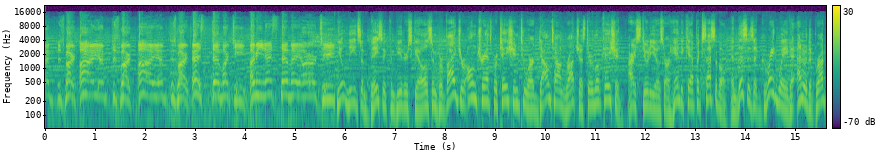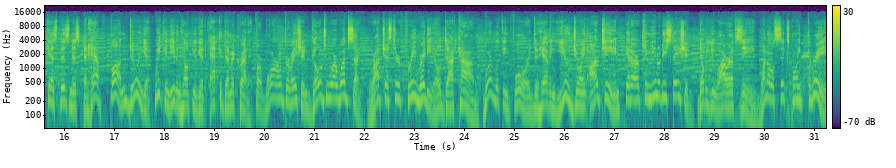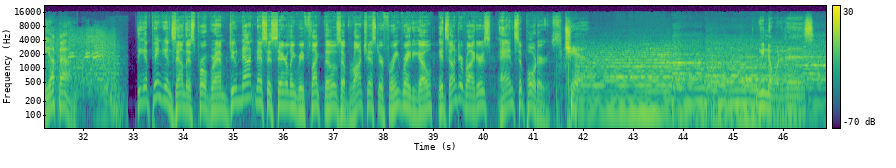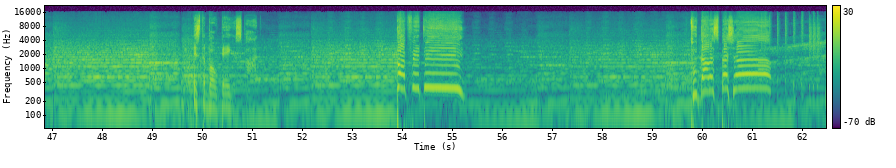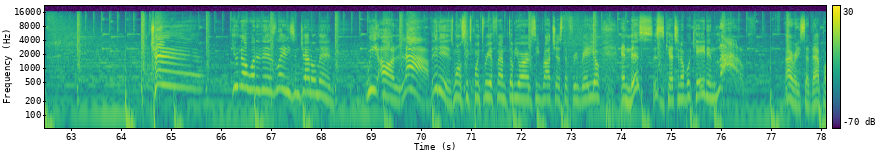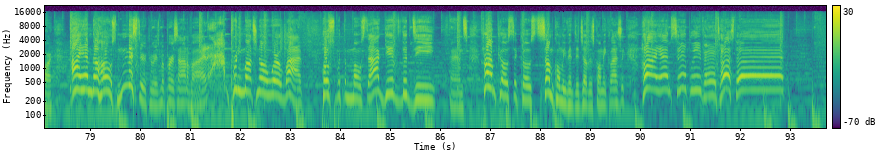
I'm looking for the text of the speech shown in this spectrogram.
am too smart. I am too smart. I am too smart. S-M-R-T. I mean S-M-A-R-T. You'll need some basic computer skills and provide your own transportation to our downtown Rochester location. Our studios are handicap accessible, and this is a great way to enter the broadcast business and have fun doing it. We can even help you get academic credit. For more information, go to our website, rochesterfreeradio.com. We're looking forward to having you join our team at our community station, WRFZ 106.3 FM. The opinions on this program do not necessarily reflect those of Rochester Free Radio, its underwriters, and supporters. Chair. You know what it is. It's the bodega spot. Buck 50! $2 special! Cheer! You know what it is, ladies and gentlemen. We are live. It is 106.3 FM WRFZ Rochester Free Radio. And this, this is Catching Up with Caden live. I already said that part. I am the host, Mr. Charisma Personified. I'm pretty much known worldwide. Host with the most. I give the defense. From coast to coast. Some call me vintage, others call me classic. I am simply fantastic.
